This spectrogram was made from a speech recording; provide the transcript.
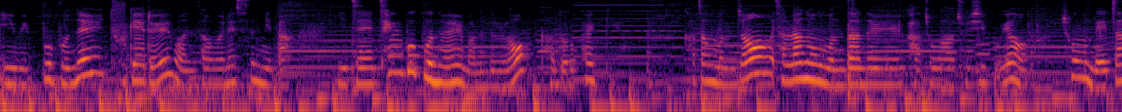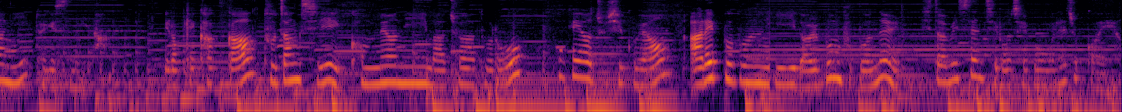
이 윗부분을 두 개를 완성을 했습니다. 이제 챙 부분을 만들러 가도록 할게요. 가장 먼저 잘라놓은 원단을 가져와 주시고요. 총 4장이 되겠습니다. 이렇게 각각 두 장씩 겉면이 마주하도록 포개어 주시고요. 아랫부분 이 넓은 부분을 시접 1cm로 재봉을 해줄 거예요.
